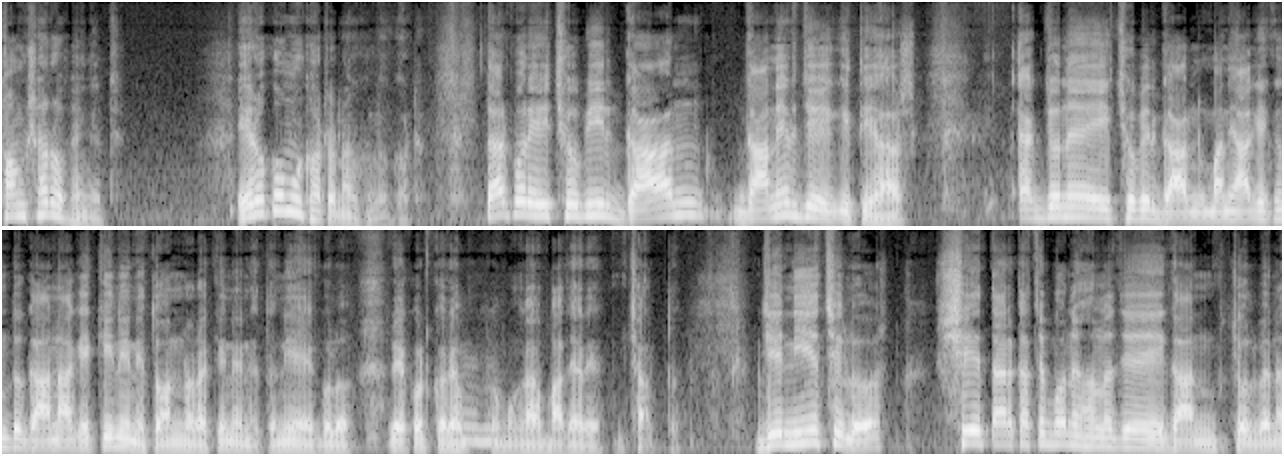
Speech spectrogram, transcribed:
সংসারও ভেঙেছে। এরকমও ঘটনাগুলো ঘটে। তারপরে এই ছবির গান, গানের যে ইতিহাস, একজনে এই ছবির গান মানে আগে কিন্তু গান আগে কিনে নিত, অন্যরা কিনে নিত, নিয়ে এগুলো রেকর্ড করে বাজারে ছাড়তো। যে নিয়েছিল, সে তার কাছে মনে হলো যে গান চলবে না,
